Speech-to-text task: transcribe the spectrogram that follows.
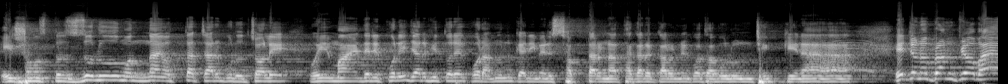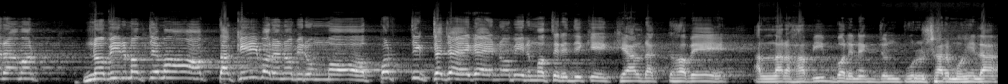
এই সমস্ত জুলুম, অন্যায়, অত্যাচারগুলো চলে। ওই মায়েদের কলিজার ভিতরে কোরআনুল কারিমের সপ্তাহ না থাকার কারণে কথা বলুন ঠিক কিনা? জন্য প্রাণপ্রিয় ভাইয়েরা আমার নবীর মতে মত, তাকেই বলে নবীর উম্মত। প্রত্যেকটা জায়গায় নবীর মতের দিকে খেয়াল রাখতে হবে। আল্লাহর হাবিব বলেন, একজন পুরুষ আর মহিলা,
